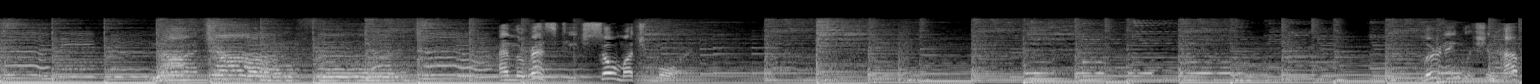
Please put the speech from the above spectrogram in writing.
healthy food. not junk food. And the rest teach so much more. Learn English and have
